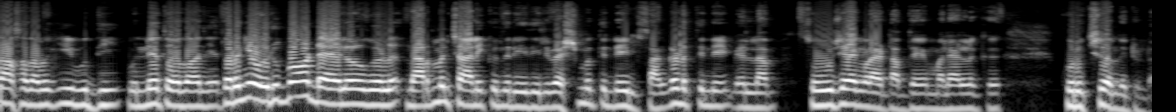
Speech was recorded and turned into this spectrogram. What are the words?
ദാസ നമുക്ക് ഈ ബുദ്ധി മുന്നേ തോന്നാഞ്ഞ്? തുടങ്ങിയ ഒരുപാട് ഡയലോഗുകൾ നർമ്മം ചാലിക്കുന്ന രീതിയിൽ വിഷമത്തിന്റെയും സങ്കടത്തിന്റെയും എല്ലാം സൂചകങ്ങളായിട്ട് അദ്ദേഹം മലയാളികൾക്ക് കുറിച്ചു തന്നിട്ടുണ്ട്.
